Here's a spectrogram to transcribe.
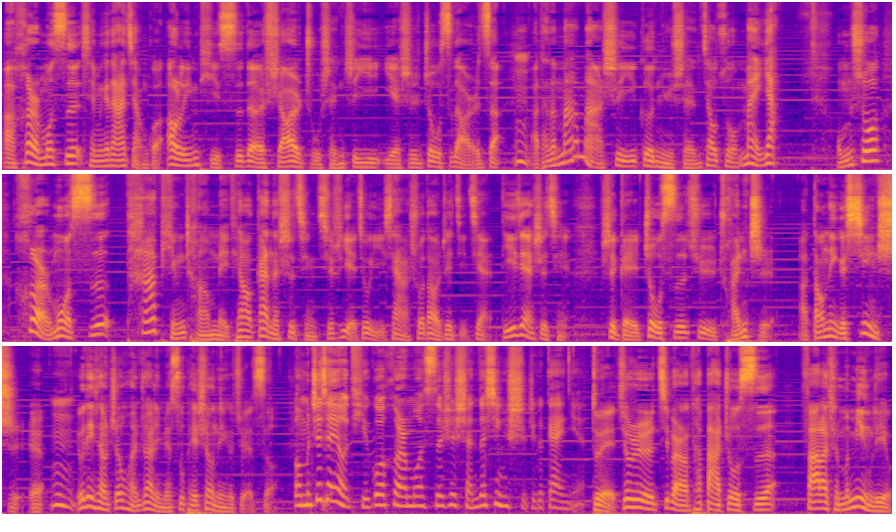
啊，赫尔墨斯前面跟大家讲过，奥林匹斯的十二主神之一，也是宙斯的儿子。嗯，啊，他的妈妈是一个女神，叫做麦亚。我们说赫尔墨斯，他平常每天要干的事情，其实也就以下说到这几件。第一件事情是给宙斯去传旨。啊，当那个信使，嗯，有点像《甄嬛传》里面苏培盛那个角色。我们之前有提过，赫尔墨斯是神的信使这个概念。对，就是基本上他爸宙斯发了什么命令，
